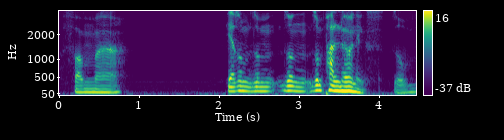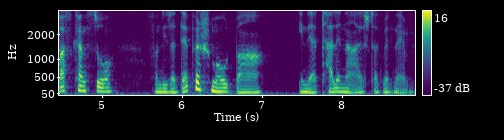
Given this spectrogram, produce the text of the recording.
vom, äh, ja, so, so, so, so ein paar Learnings. So, was kannst du von dieser Depeche Mode Bar in der Tallinner Altstadt mitnehmen?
